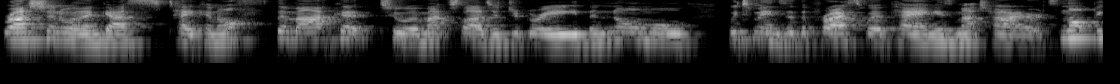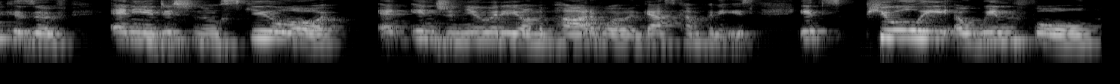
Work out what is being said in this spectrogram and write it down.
Russian oil and gas taken off the market to a much larger degree than normal, which means that the price we're paying is much higher. It's not because of any additional skill or ingenuity on the part of oil and gas companies. It's purely a windfall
